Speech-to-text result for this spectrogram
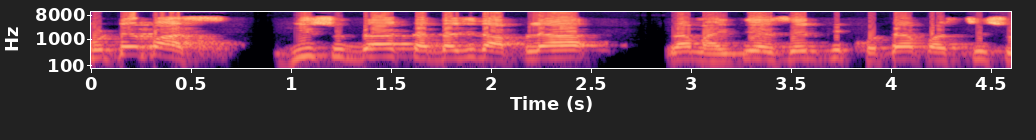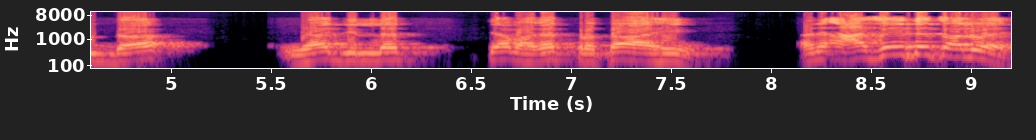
खोटे पास ही सुद्धा कदाचित आपल्याला माहिती असेल की खोट्या पासची सुद्धा या जिल्ह्यात त्या भागात प्रथा आहे. आणि आजही ते चालू आहे.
